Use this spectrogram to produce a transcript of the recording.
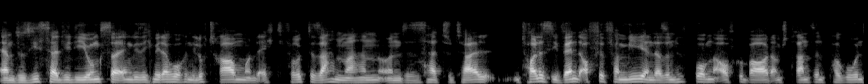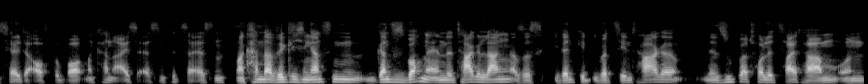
ähm, du siehst halt, wie die Jungs da irgendwie sich Meter hoch in die Luft schrauben und echt verrückte Sachen machen. Und es ist halt total ein tolles Event, auch für Familien. Da sind Hüpfburgen aufgebaut, am Strand sind Pagodenzelte aufgebaut, man kann Eis essen, Pizza essen. Man kann da wirklich ein ganzen, ganzes Wochenende, tagelang, also das Event geht über zehn Tage, eine super tolle Zeit haben. Und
